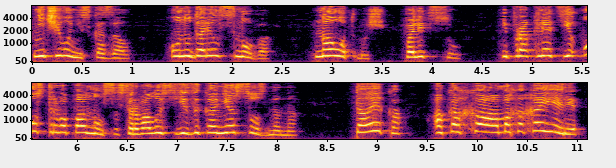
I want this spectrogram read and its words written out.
ничего не сказал. Он ударил снова, наотмашь, по лицу, и проклятие острого поноса сорвалось с языка неосознанно. Таэка Акаха Махахаэри!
